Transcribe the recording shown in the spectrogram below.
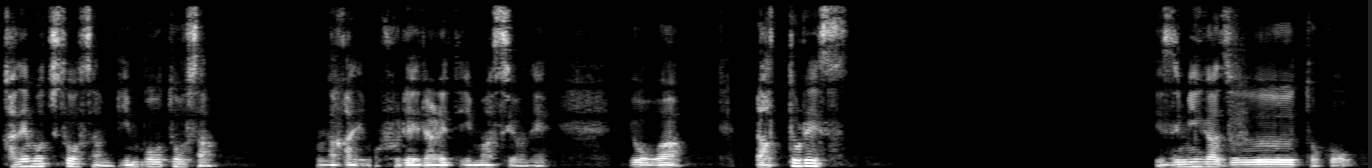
金持ち父さん、貧乏父さんの中にも触れられていますよね。要は、ラットレース。ネズミがずーっとこう、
